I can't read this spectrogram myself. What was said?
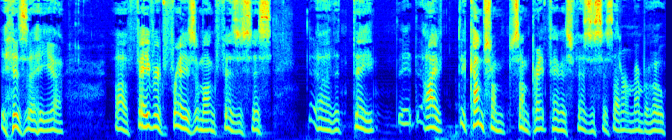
is a, uh, a favorite phrase among physicists uh, that they it, I it comes from some famous physicist. I don't remember who,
